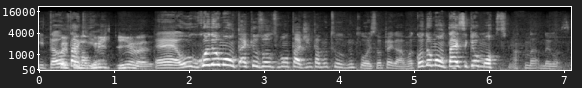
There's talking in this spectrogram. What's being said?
Então Foi tá aqui. bonitinho, velho. É, o, quando eu montar, é que os outros montadinhos tá muito, muito longe, você vai pegar. Mas quando eu montar esse aqui, eu mostro no, no negócio.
